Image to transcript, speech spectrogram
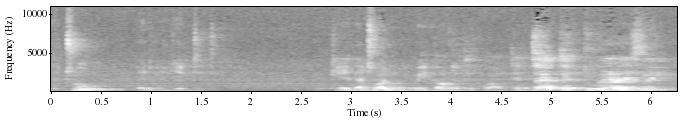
The true and you reject it. Okay, that one you may count type 1. Type, type, type 2 error is when,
